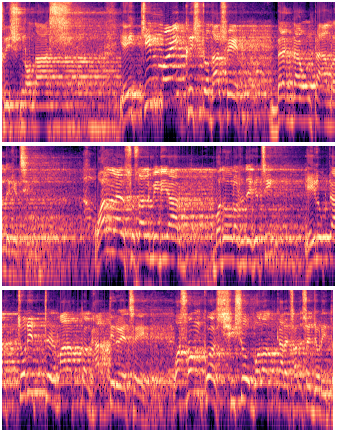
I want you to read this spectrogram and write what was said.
কৃষ্ণ দাস এই চিন্ময় কৃষ্ণ দাসের ব্যাকগ্রাউন্ডটা আমরা দেখেছি। অনলাইন সোশ্যাল মিডিয়ার বদৌলতে দেখেছি, এই লোকটার চরিত্রের মারাত্মক ঘাটতি রয়েছে। অসংখ্য শিশু বলৎকারের সাথে সে জড়িত।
